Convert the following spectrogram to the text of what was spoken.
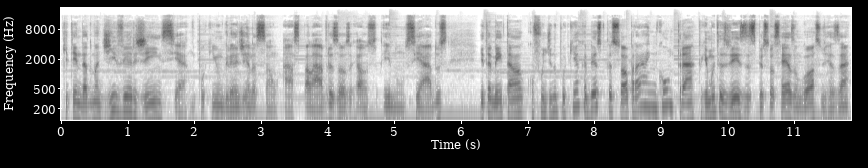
que tem dado uma divergência um pouquinho grande em relação às palavras, aos, aos enunciados e também tá confundindo um pouquinho a cabeça do pessoal para encontrar, porque muitas vezes as pessoas rezam, gostam de rezar,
